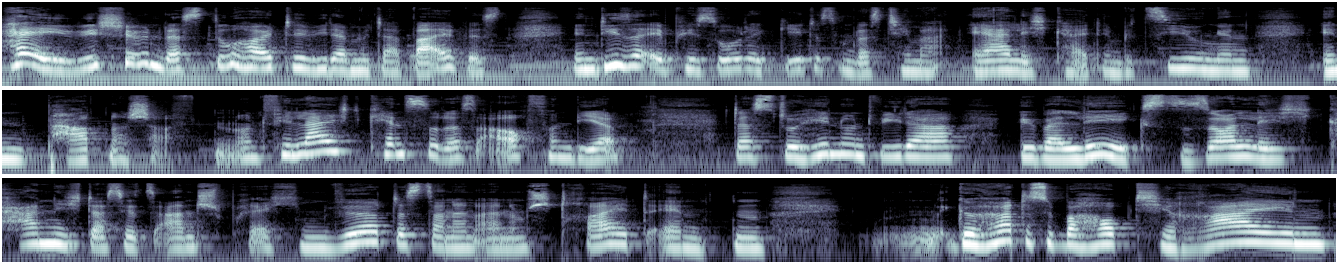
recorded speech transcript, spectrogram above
Hey, wie schön, dass du heute wieder mit dabei bist. In dieser Episode geht es um das Thema Ehrlichkeit in Beziehungen, in Partnerschaften. Und vielleicht kennst du das auch von dir, dass du hin und wieder überlegst, soll ich, kann ich das jetzt ansprechen? Wird es dann in einem Streit enden? Gehört es überhaupt hier rein?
